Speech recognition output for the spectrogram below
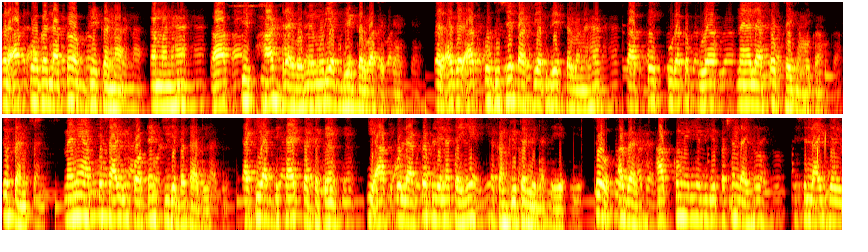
पर आपको अगर लैपटॉप अपग्रेड करना का मन है तो आप सिर्फ़ हार्ड ड्राइव और मेमोरी अपग्रेड करवा सकते हैं। पर अगर आपको दूसरे पार्ट भी अपग्रेड करवाना है तो आपको एक पूरा का पूरा नया लैपटॉप खरीदना होगा। तो फ्रेंड्स मैंने आपको सारी इंपॉर्टेंट चीज़ें बता दी। ताकि आप डिसाइड कर सकें कि आपको लैपटॉप लेना चाहिए या कंप्यूटर लेना चाहिए। सो so, अगर आपको मेरी ये वीडियो पसंद आई हो तो इसे लाइक ज़रूर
